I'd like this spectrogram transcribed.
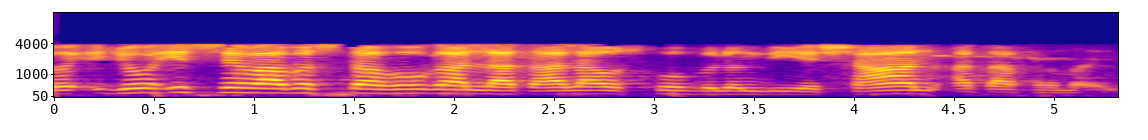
تو جو اس سے وابستہ ہوگا اللہ تعالیٰ اس کو بلندی شان عطا فرمائیں گے۔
